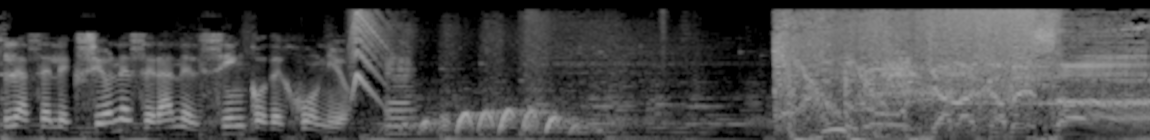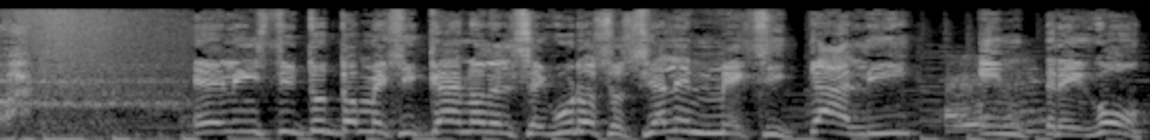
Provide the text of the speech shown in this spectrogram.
Las elecciones serán el 5 de junio. Duro ya la cabeza. El Instituto Mexicano del Seguro Social en Mexicali entregó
